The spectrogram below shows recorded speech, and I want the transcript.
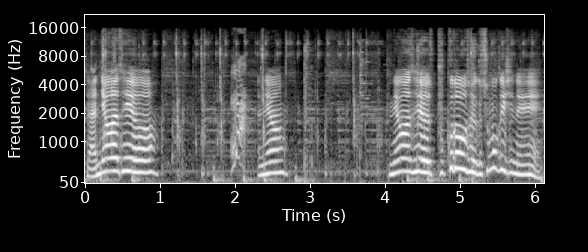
자, 안녕하세요. 안녕. 안녕하세요. 부끄러워서 여기 숨어 계시네.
